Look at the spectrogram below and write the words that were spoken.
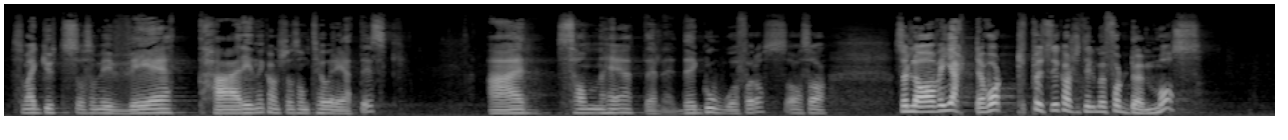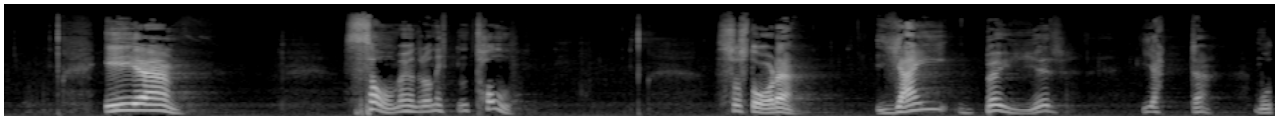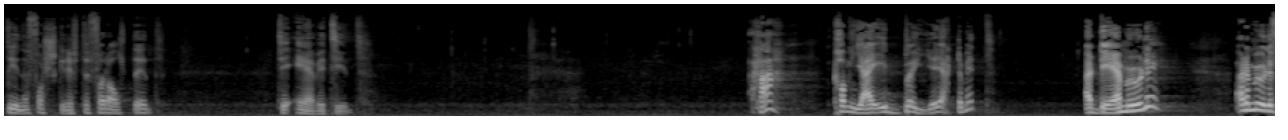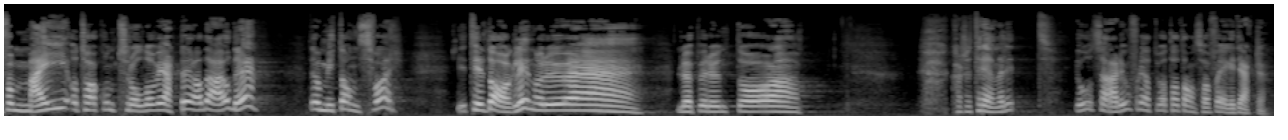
som er Guds, og som vi vet her inne, kanskje sånn teoretisk, er sannhet eller det gode for oss. Og så, så lar vi hjertet vårt plutselig kanskje til og med fordømme oss. I eh, Salme 119, 12, så står det Jeg bøyer hjertet mot dine forskrifter for alltid, til evig tid. Hæ? Kan jeg bøye hjertet mitt? Er det mulig? Er det mulig for meg å ta kontroll over hjertet? Ja, det er jo det. Det er jo mitt ansvar til daglig når du eh, løper rundt og kanskje trener litt. Jo, så er det jo fordi at du har tatt ansvar for eget hjerte.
